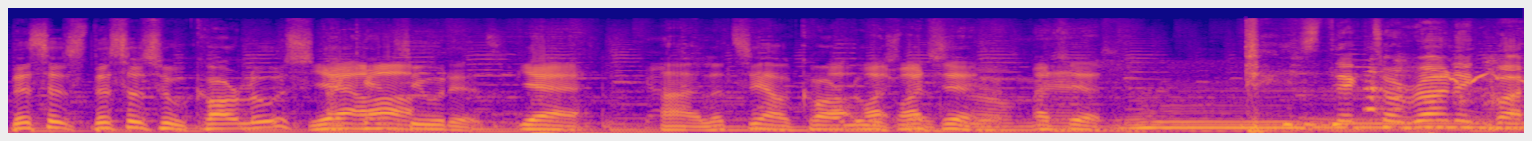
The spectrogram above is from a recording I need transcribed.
this is this is who? Carl Lewis. Yeah, I can't uh, see who it is. Yeah. All right, let's see how Carl Wa- Lewis. watch does this. here. Watch this. Stick to running, but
